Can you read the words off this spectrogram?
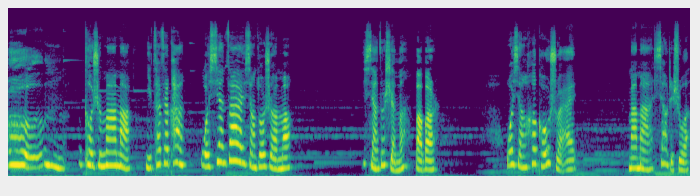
呃，可是妈妈，你猜猜看，我现在想做什么？你想做什么，宝贝儿？我想喝口水。妈妈笑着说：“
